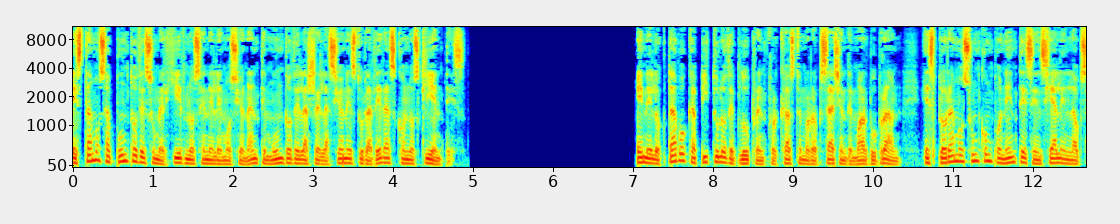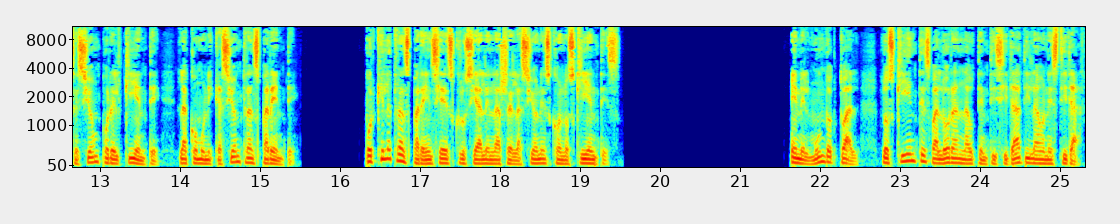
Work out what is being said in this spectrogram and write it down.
Estamos a punto de sumergirnos en el emocionante mundo de las relaciones duraderas con los clientes. En el octavo capítulo de Blueprint for Customer Obsession de Marbu Brown, exploramos un componente esencial en la obsesión por el cliente, la comunicación transparente. ¿Por qué la transparencia es crucial en las relaciones con los clientes? En el mundo actual, los clientes valoran la autenticidad y la honestidad.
